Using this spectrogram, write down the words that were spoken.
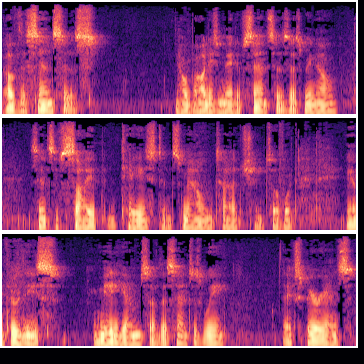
of the senses. Our body's made of senses, as we know, sense of sight, and taste, and smell, and touch, and so forth. And through these mediums of the senses, we experience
